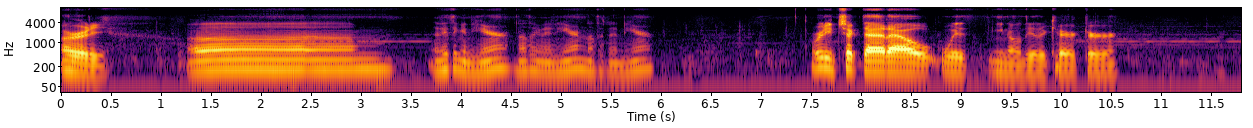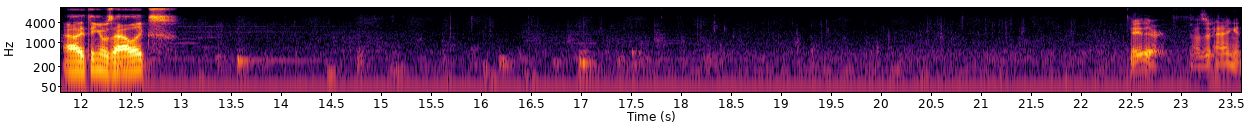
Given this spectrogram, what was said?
Alrighty. Um, anything in here? Nothing in here. Nothing in here. Already checked that out with you know the other character. I think it was Alex. Hey there. How's it hanging?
